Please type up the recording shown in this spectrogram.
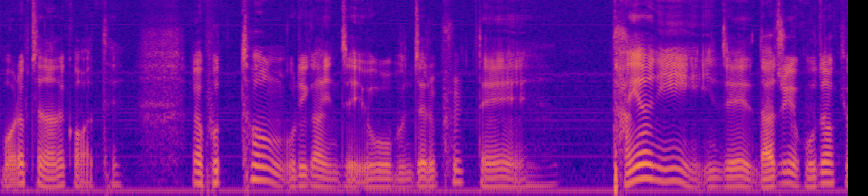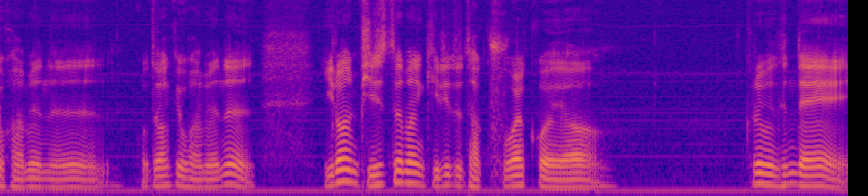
뭐 어렵진 않을 것 같아. 그러니까 보통 우리가 이제 요 문제를 풀 때 당연히 이제 나중에 고등학교 가면은 고등학교 가면은 이런 비스듬한 길이도 다 구할 거예요. 그러면 근데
